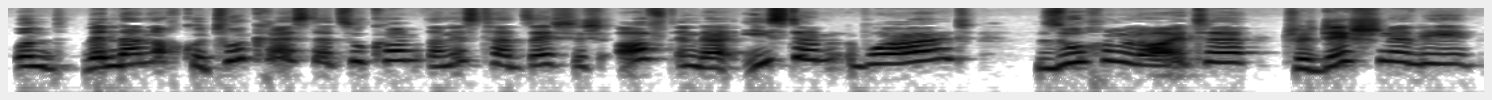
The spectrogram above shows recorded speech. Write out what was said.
Und wenn dann noch Kulturkreis dazukommt, dann ist tatsächlich oft in der Eastern World suchen Leute traditionally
